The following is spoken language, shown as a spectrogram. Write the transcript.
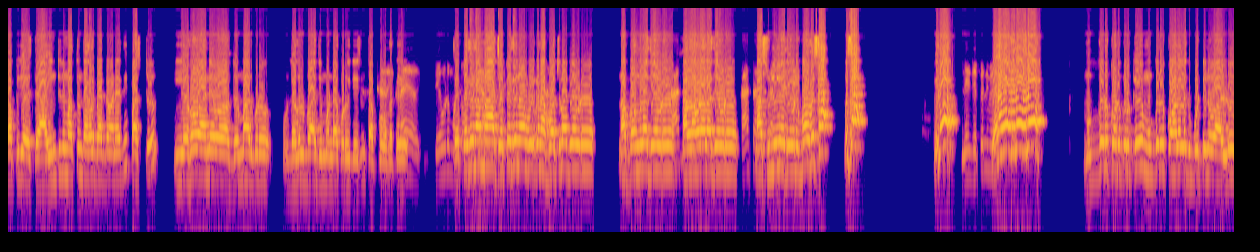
తప్పు చేస్తే ఆ ఇంటిని మొత్తం తగలబెట్టడం అనేది ఫస్ట్ ఈ యహో అనే దుర్మార్గుడు దగులుబాజీ ముండా కొడుకు చేసిన తప్పు ఒకటి. చెప్పేదినమ్మా చెప్పేది ఊరికి నా బొచ్చులో దేవుడు నా బొంగులో దేవుడు నా లవడాలో దేవుడు నా సుల్లిలో దేవుడు. వినో. నేను చెప్పింది మీరు- వినవా వినో వినో. ముగ్గురు కొడుకులకి ముగ్గురు కోడళ్ళకి పుట్టిన వాళ్ళు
